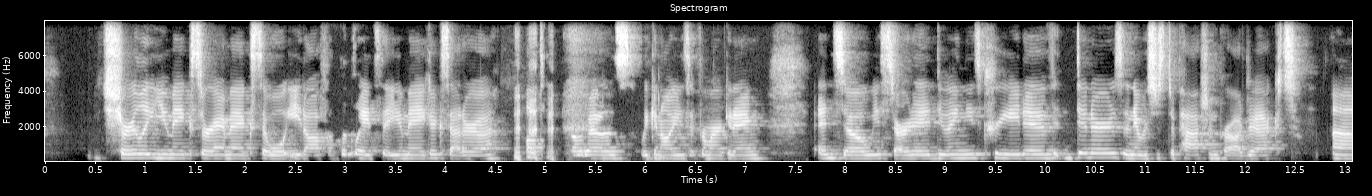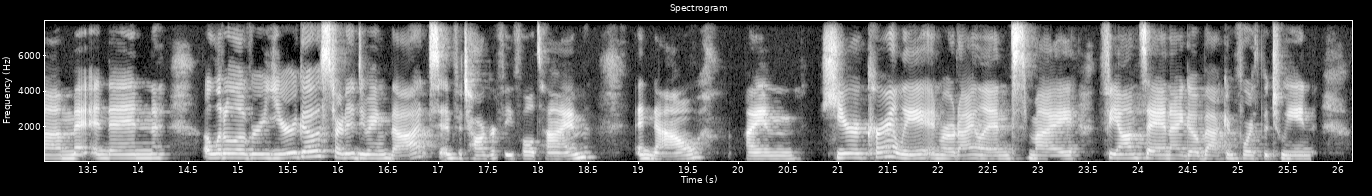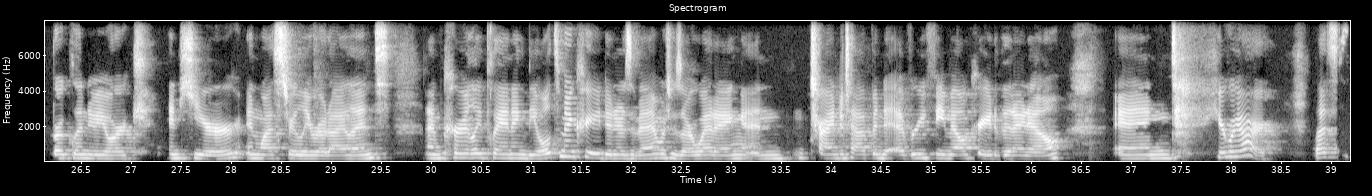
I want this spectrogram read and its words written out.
Surely you make ceramics, so we'll eat off of the plates that you make, etc. I'll take photos. We can all use it for marketing. And so we started doing these creative dinners, and it was just a passion project. Um, and then a little over a year ago, started doing that and photography full time. And now I am here currently in Rhode Island, my fiance and I go back and forth between Brooklyn, New York, and here in Westerly, Rhode Island. I'm currently planning the Ultimate Creative Dinners event, which is our wedding, and trying to tap into every female creative that I know. And here we are. That's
